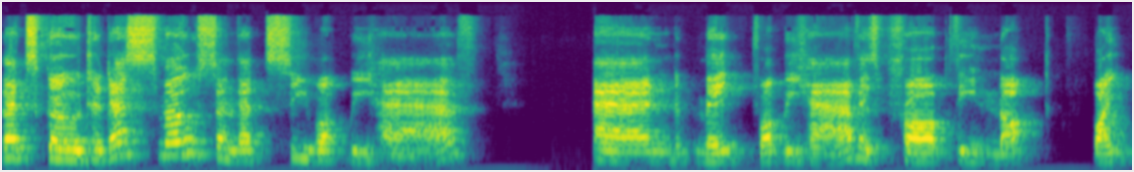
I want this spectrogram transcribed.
let's go to Desmos and let's see what we have. And make what we have is probably not quite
